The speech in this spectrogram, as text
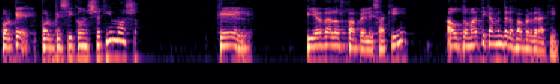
¿Por qué? Porque si conseguimos que él pierda los papeles aquí, automáticamente los va a perder aquí.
